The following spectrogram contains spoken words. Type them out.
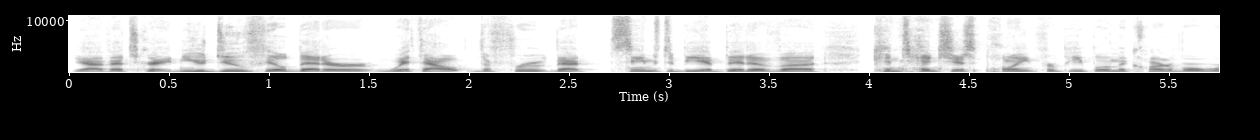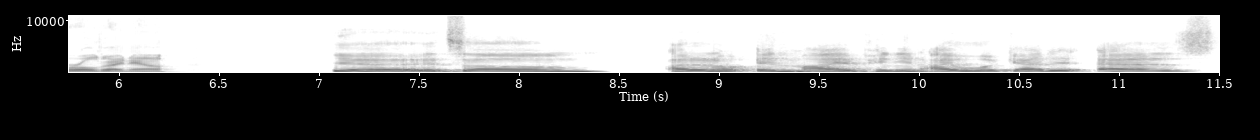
Yeah, that's great. And you do feel better without the fruit. That seems to be a bit of a contentious point for people in the carnivore world right now. Yeah, it's um I don't know. In my opinion, I look at it as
